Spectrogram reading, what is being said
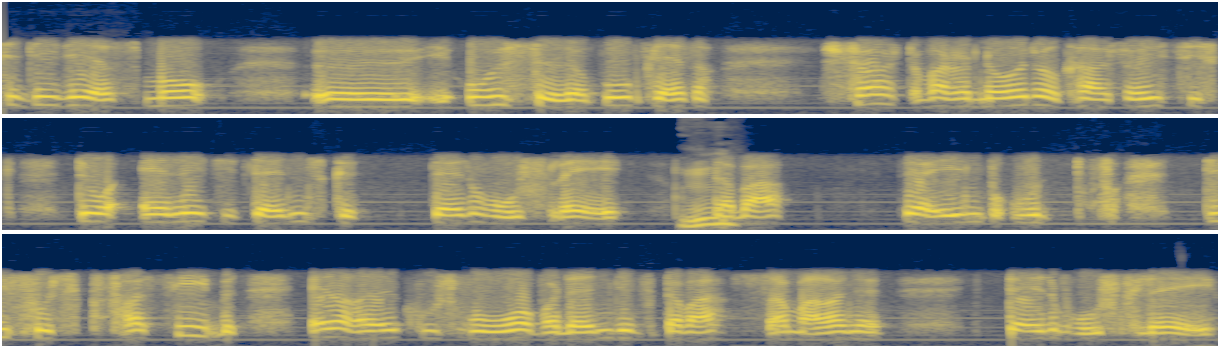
til de der små øh, udsteder og bopladser, først var der noget, der var karakteristisk. Det var alle de danske Dannebrogsflag, mm. der var derinde. hvor De fra Sibet allerede kunne spore, hvordan det, der var så mange Dannebrogsflag.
